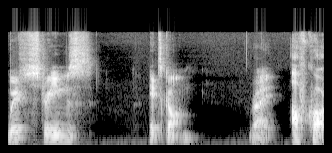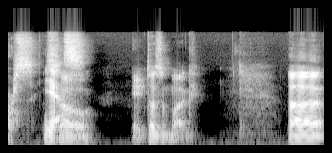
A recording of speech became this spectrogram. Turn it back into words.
with streams, it's gone, right? Of course, yes. So it doesn't work. Uh,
